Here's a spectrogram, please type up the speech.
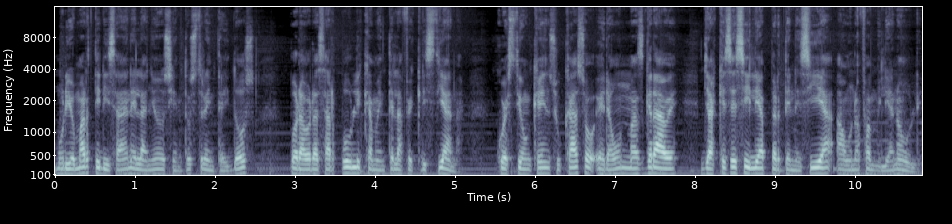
Murió martirizada en el año 232 por abrazar públicamente la fe cristiana, cuestión que en su caso era aún más grave ya que Cecilia pertenecía a una familia noble.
